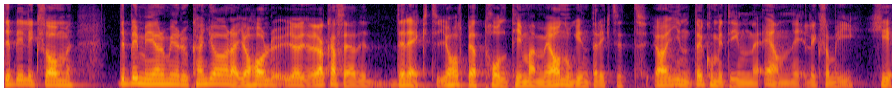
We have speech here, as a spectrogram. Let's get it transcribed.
det blir liksom, det blir mer och mer du kan göra. Jag, har, jag, jag kan säga det direkt, jag har spelat 12 timmar, men jag har nog inte riktigt, jag har inte kommit in än i- liksom i he,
